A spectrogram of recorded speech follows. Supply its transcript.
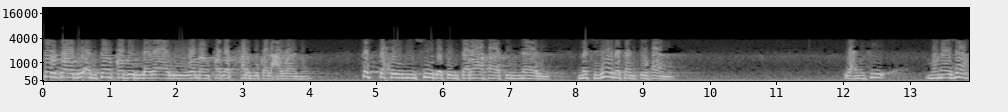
ترضى بأن تنقضي الليالي وما انقضت حربك العوان. تستحي من شيبة تراها في النار مسجونة تهان. يعني في مناجاة.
